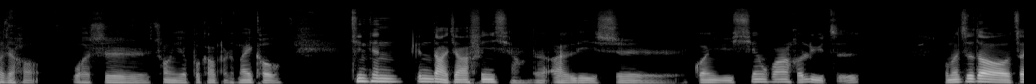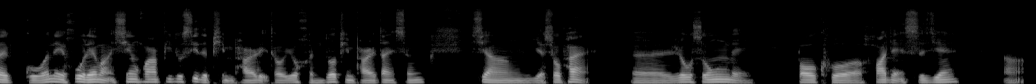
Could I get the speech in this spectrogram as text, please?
大家好，我是创业不靠谱的 Michael。今天跟大家分享的案例是关于鲜花和绿植。我们知道，在国内互联网鲜花 B to C 的品牌里头，有很多品牌诞生，像野兽派、呃 Rose Only，包括花点时间啊。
